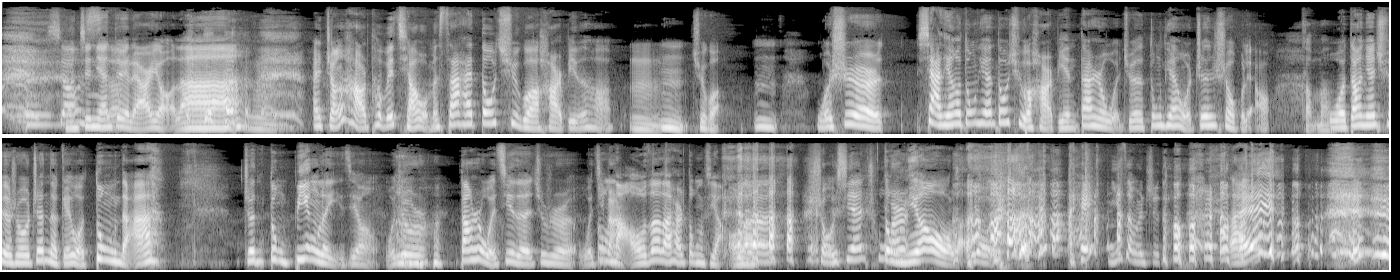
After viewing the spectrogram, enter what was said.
今年对联有了。哎，正好特别巧，我们仨还都去过哈尔滨哈。嗯，嗯，去过。嗯，我是夏天和冬天都去过哈尔滨，但是我觉得冬天我真受不了。怎么？我当年去的时候，真的给我冻的啊，真冻病了，已经。我就是 当时我记得，就是我基动脑子了还是冻脚了？首先出冻门尿了，有，哎，你怎么知道？哎，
